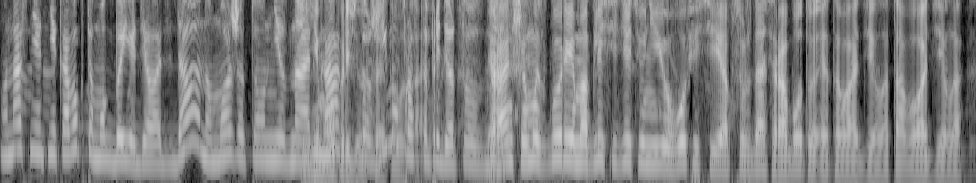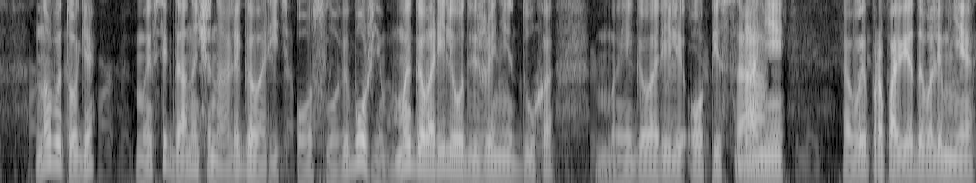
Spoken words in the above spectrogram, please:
У нас нет никого, кто мог бы ее делать, да, но может он не знает Ему как, что же, ему просто узнать. придется и узнать. раньше мы с Глорией могли сидеть у нее в офисе и обсуждать работу этого отдела, того отдела, но в итоге мы всегда начинали говорить о Слове Божьем. Мы говорили о движении Духа, мы говорили о Писании, вы проповедовали мне.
